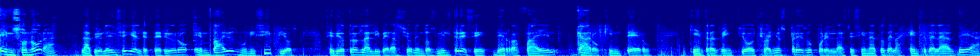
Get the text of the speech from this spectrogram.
En Sonora, la violencia y el deterioro en varios municipios se dio tras la liberación en 2013 de Rafael Caro Quintero, quien tras 28 años preso por el asesinato del agente de la aldea,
